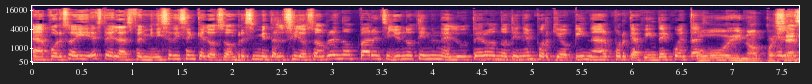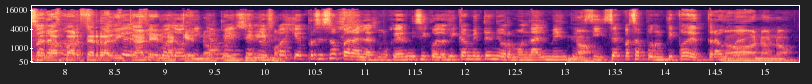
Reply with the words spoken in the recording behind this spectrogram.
Ah, por eso ahí este, las feministas dicen que los hombres, mientras, si los hombres no paren, si ellos no tienen el útero, no tienen por qué opinar, porque a fin de cuentas. Uy, no, pues esa es la parte radical en la que no psicológicamente No es coincidimos. cualquier proceso para las mujeres, ni psicológicamente ni hormonalmente. No. Si se pasa por un tipo de trauma. No, no, no.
